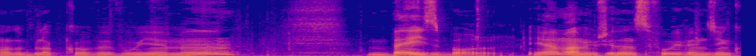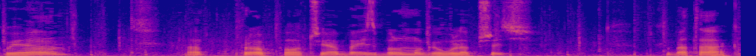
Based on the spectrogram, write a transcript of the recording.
odblokowywujemy. Baseball. Ja mam już jeden swój, więc dziękuję. A propos, czy ja baseball mogę ulepszyć? Chyba tak.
